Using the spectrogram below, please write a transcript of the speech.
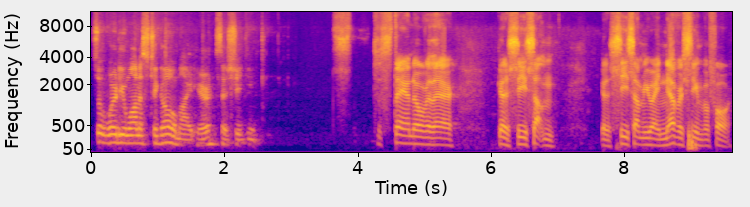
So where do you want us to go, Might here? Says Shiki. Just stand over there. Gonna see something. Gonna see something you ain't never seen before.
